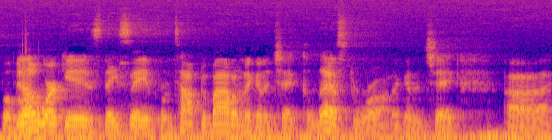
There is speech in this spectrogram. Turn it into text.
But blood Yeah. work is they say from top to bottom, they're gonna check cholesterol. They're gonna check uh,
